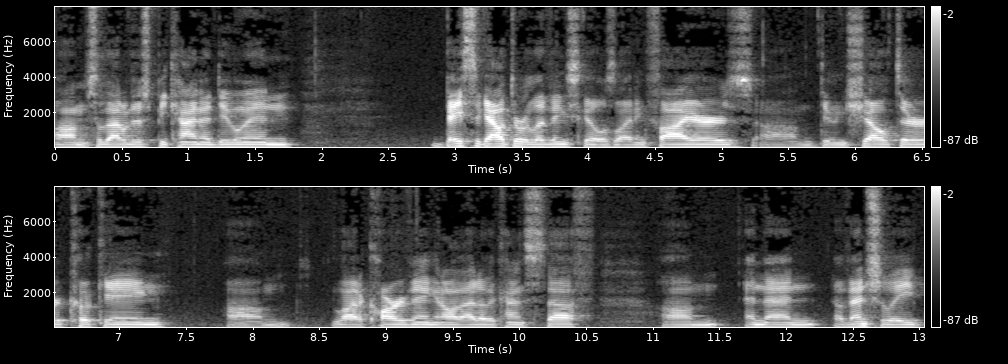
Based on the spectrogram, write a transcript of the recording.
Um, so that'll just be kind of doing basic outdoor living skills, lighting fires, um, doing shelter, cooking, um, a lot of carving, and all that other kind of stuff. Um, and then eventually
